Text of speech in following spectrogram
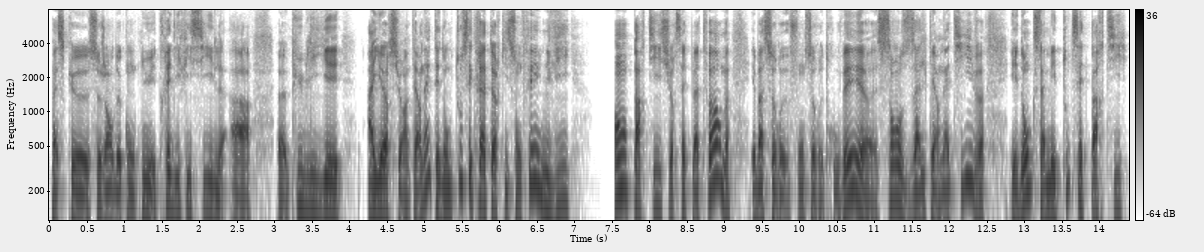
parce que ce genre de contenu est très difficile à publier ailleurs sur Internet. Et donc tous ces créateurs qui sont fait une vie en partie sur cette plateforme, eh ben, se font se retrouver euh, sans alternative. Et donc, ça met toute cette partie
